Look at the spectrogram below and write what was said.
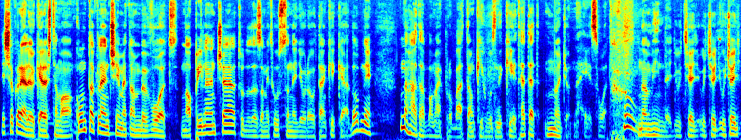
És akkor előkerestem a kontaktlencsémet, amiből volt napi lencse, tudod, az, amit 24 óra után ki kell dobni. Na hát abban megpróbáltam kihúzni két hetet, nagyon nehéz volt. Na mindegy, úgyhogy, úgyhogy, úgyhogy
